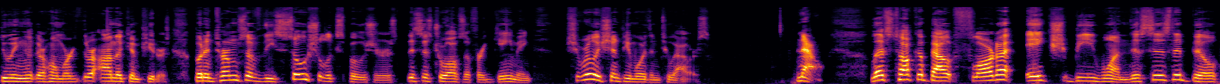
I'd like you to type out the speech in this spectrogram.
doing their homework they're on the computers. But in terms of the social exposures, this is true also for gaming, should really shouldn't be more than 2 hours. Now, let's talk about Florida HB1. This is the bill.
